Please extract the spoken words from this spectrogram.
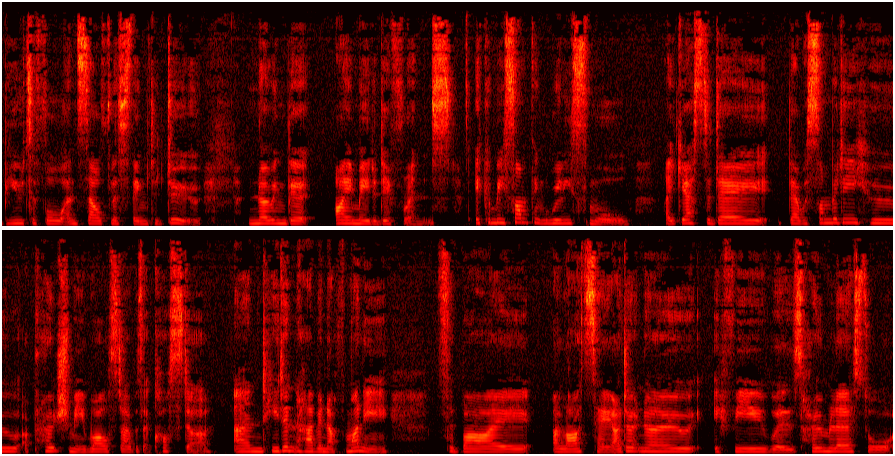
beautiful, and selfless thing to do, knowing that I made a difference. It can be something really small. Like yesterday, there was somebody who approached me whilst I was at Costa, and he didn't have enough money to buy a latte. I don't know if he was homeless or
